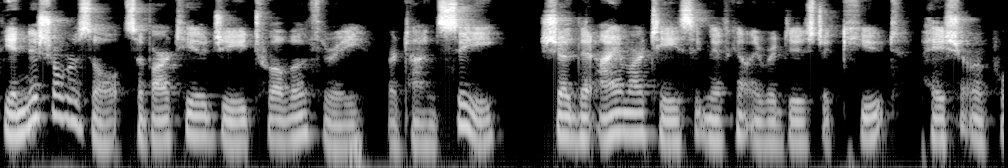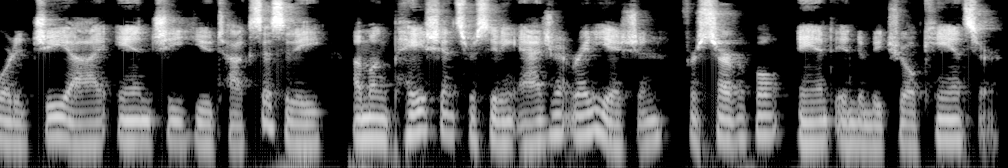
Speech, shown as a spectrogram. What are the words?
The initial results of RTOG 1203, or Time C, showed that IMRT significantly reduced acute patient reported GI and GU toxicity among patients receiving adjuvant radiation for cervical and endometrial cancer.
